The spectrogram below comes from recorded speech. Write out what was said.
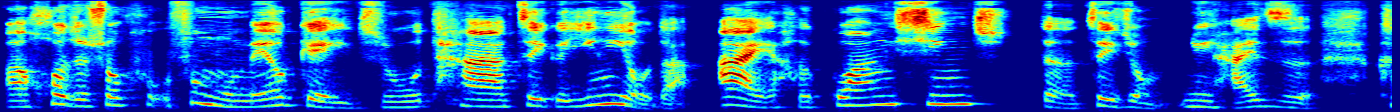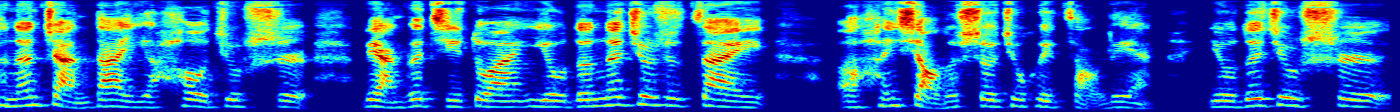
啊，或者说父父母没有给足他这个应有的爱和关心的这种女孩子，可能长大以后就是两个极端，有的呢就是在呃很小的时候就会早恋，有的就是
